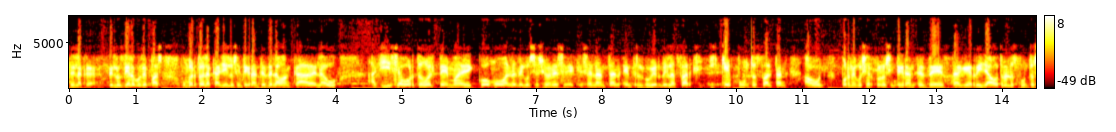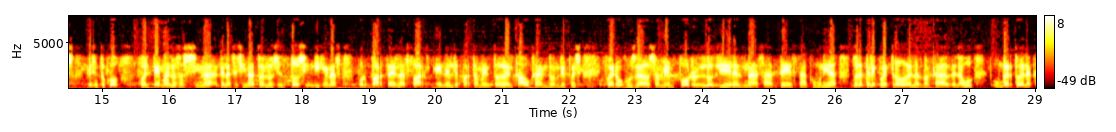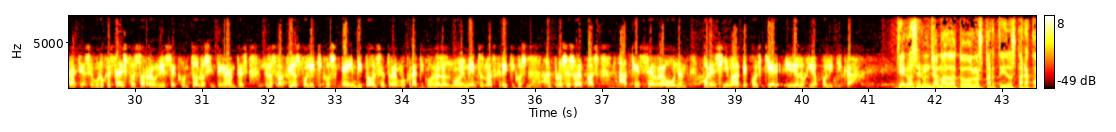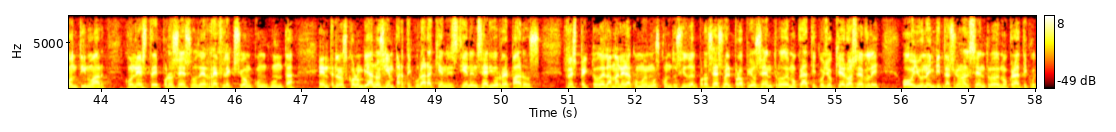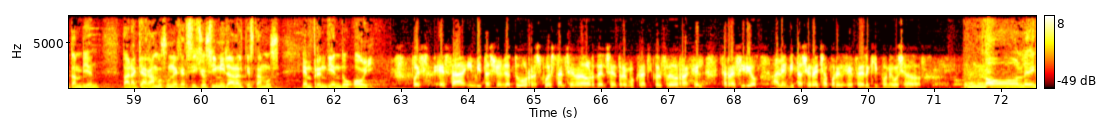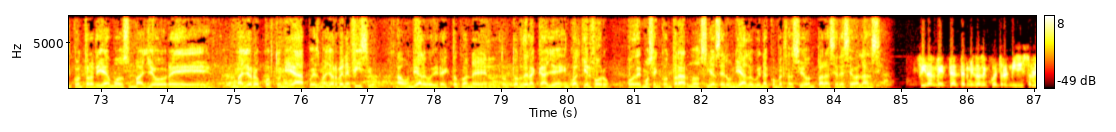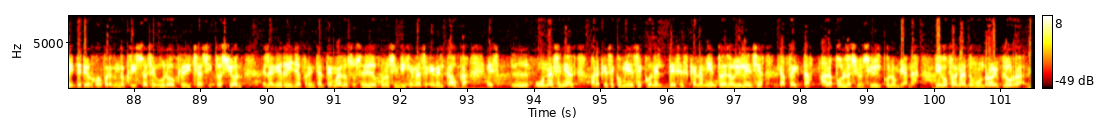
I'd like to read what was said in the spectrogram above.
de, la, de los diálogos de paz, Humberto de la Calle y los integrantes de la bancada de la U. Allí se abordó el tema de cómo van las negociaciones eh, que se adelantan entre el gobierno y las FARC y qué puntos faltan aún por negociar con los integrantes de esta guerrilla. Otro de los puntos que se tocó fue el tema de los del asesinato de los dos indígenas por parte de las FARC en el departamento del Cauca, en donde pues fueron juzgados también por los líderes NASA de esta comunidad. Durante el encuentro de las bancadas de la U, Humberto de la Calle aseguró que está dispuesto a reunirse con todos los integrantes de los partidos políticos e invitó al Centro Democrático uno de los movimientos más críticos al proceso de paz, a que se reúnan por encima de cualquier ideología política. Quiero hacer un llamado a todos los partidos para continuar con este proceso de reflexión conjunta entre los colombianos y en particular a quienes tienen serios reparos respecto de la manera como hemos conducido el proceso, el propio Centro Democrático. Yo quiero hacerle hoy una invitación al Centro Democrático también para que hagamos un ejercicio similar al que estamos emprendiendo hoy pues esta invitación ya tuvo respuesta. El senador del Centro Democrático, Alfredo Rangel, se refirió a la invitación hecha por el jefe del equipo negociador. No le encontraríamos mayor, eh, mayor oportunidad, pues mayor beneficio a un diálogo directo con el doctor de la calle. En cualquier foro podemos encontrarnos y hacer un diálogo y una conversación para hacer ese balance. Finalmente, al término del encuentro, el ministro del Interior, Juan Fernando Cristo, aseguró que dicha situación de la guerrilla frente al tema de lo sucedido con los indígenas en el Cauca es una señal para que se comience con el desescalamiento de la violencia que afecta a la población civil colombiana. Diego Fernando Monroy, Blue Radio.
